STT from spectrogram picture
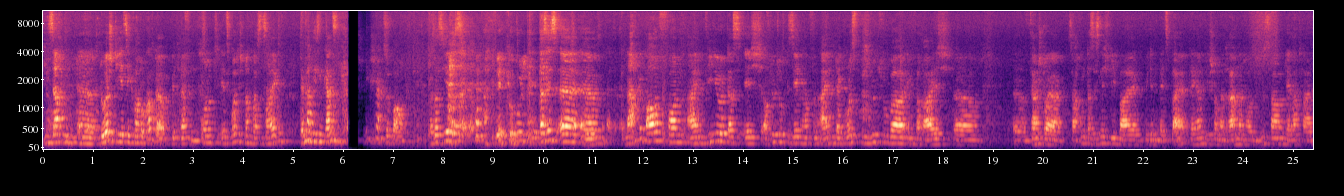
die Sachen äh, durch, die jetzt den Quadrocopter betreffen. Und jetzt wollte ich noch was zeigen. Wenn man diesen ganzen Schnickschnack zu bauen, was das hier ist, das ist äh, äh, nachgebaut von einem Video, das ich auf YouTube gesehen habe von einem der größten YouTuber im Bereich äh, äh, Fernsteuersachen. Das ist nicht wie bei wie den Let's Playern, die schon mal 300.000 Views haben. Der hat halt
